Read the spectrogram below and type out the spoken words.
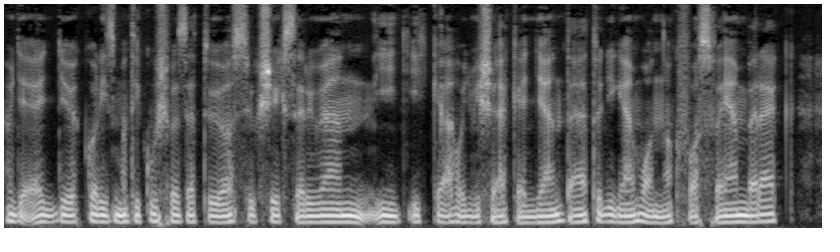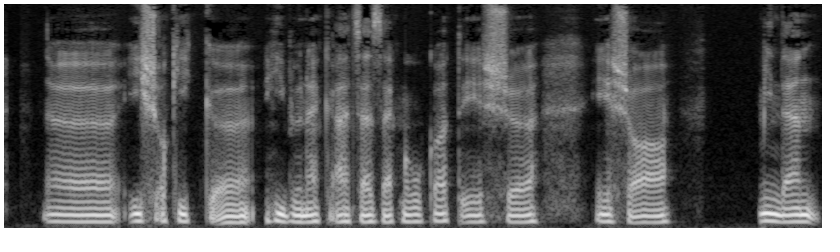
hogy egy karizmatikus vezető az szükségszerűen így, így kell, hogy viselkedjen. Tehát, hogy igen, vannak faszfej emberek, is, akik hívőnek álcázzák magukat, és, és a minden,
